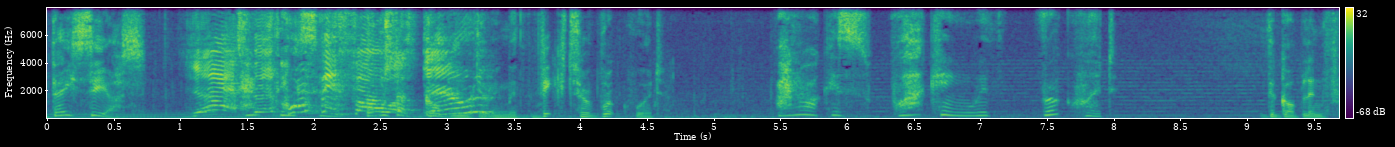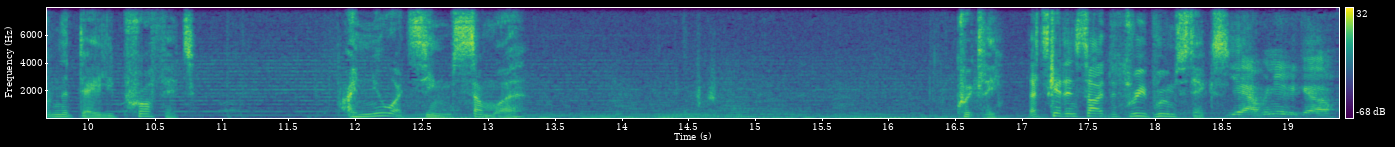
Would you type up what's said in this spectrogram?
Did they see us? Yes, they, of course so. they saw What was us, that goblin dude. doing with Victor Rookwood? Ranrock is working with Rookwood. The goblin from the Daily Prophet. I knew I'd seen him somewhere. Quickly, let's get inside the three broomsticks. Yeah, we need to go.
